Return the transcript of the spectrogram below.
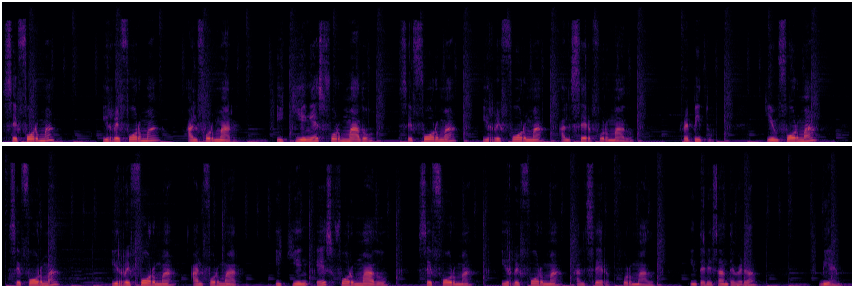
se forma y reforma al formar, y quien es formado, se forma y reforma al ser formado. Repito, quien forma, se forma y reforma al formar, y quien es formado, se forma y reforma al ser formado. Interesante, ¿verdad? Bien,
